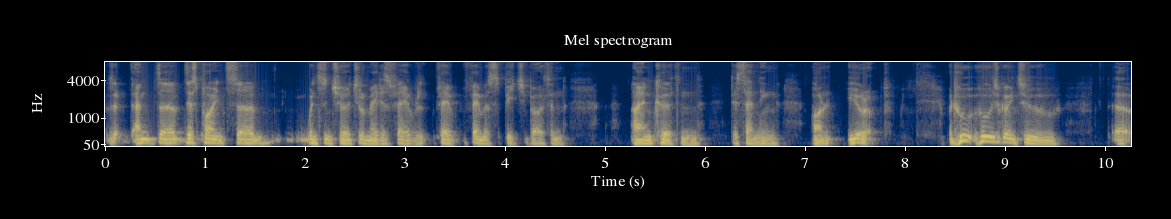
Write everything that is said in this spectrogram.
the, and uh, at this point, um, Winston Churchill made his favorite, famous speech about an Iron Curtain descending on Europe. But who, who is going to uh,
